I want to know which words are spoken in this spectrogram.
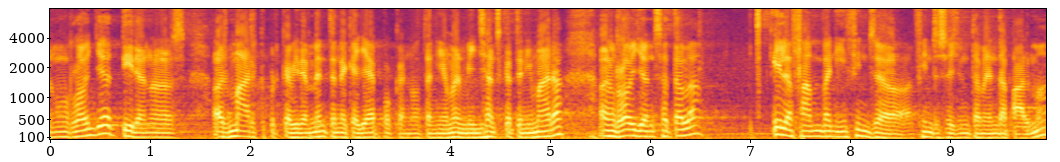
en un rotlle, tiren el, el marc, perquè evidentment en aquella època no teníem els mitjans que tenim ara, enrotllen la tela i la fan venir fins a, fins a l'Ajuntament de Palma.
